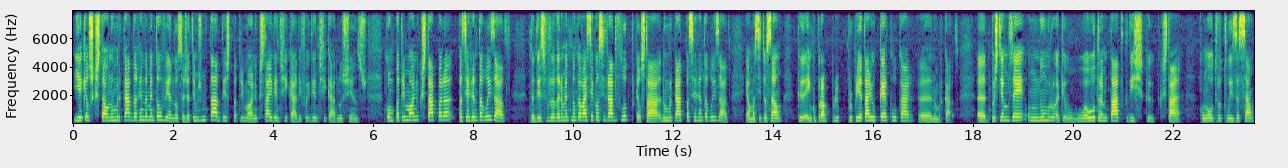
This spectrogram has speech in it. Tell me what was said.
e aqueles que estão no mercado de arrendamento ou venda, ou seja, temos metade deste património que está identificado e foi identificado nos censos como património que está para, para ser rentabilizado. Portanto, esse verdadeiramente nunca vai ser considerado fluto, porque ele está no mercado para ser rentabilizado. É uma situação que, em que o próprio proprietário quer colocar uh, no mercado. Uh, depois temos é um número, a, a outra metade que diz que, que está com outra utilização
